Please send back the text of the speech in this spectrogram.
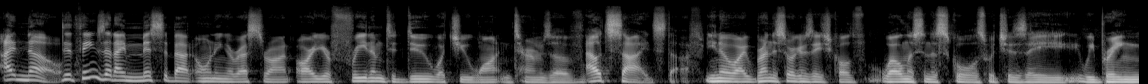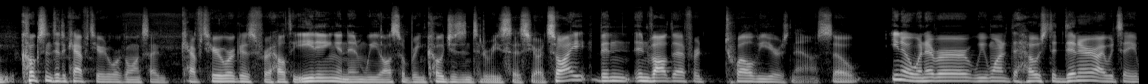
I know. The things that I miss about owning a restaurant are your freedom to do what you want in terms of outside stuff. You know, I run this organization called Wellness in the Schools, which is a, we bring cooks into the cafeteria to work alongside cafeteria workers for healthy eating. And then we also bring coaches into the recess yard. So I've been involved in that for 12 years now. So you know, whenever we wanted to host a dinner, I would say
